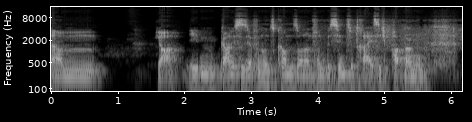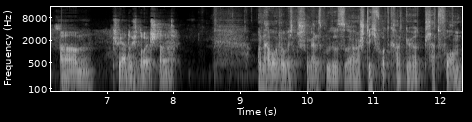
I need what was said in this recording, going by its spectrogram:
ähm, ja eben gar nicht so sehr von uns kommen, sondern von bis hin zu 30 Partnern ähm, quer durch Deutschland. Und haben auch, glaube ich, schon ganz gutes äh, Stichwort gerade gehört, Plattform.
